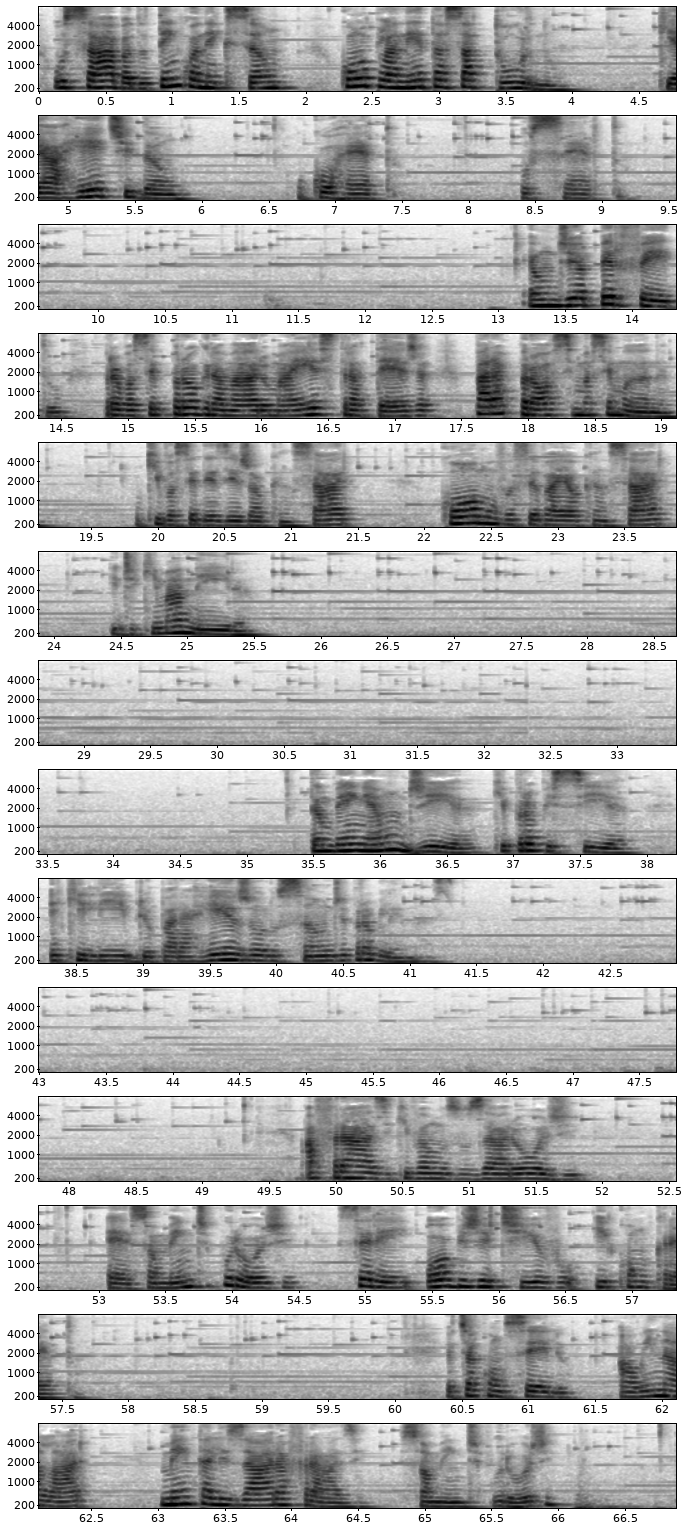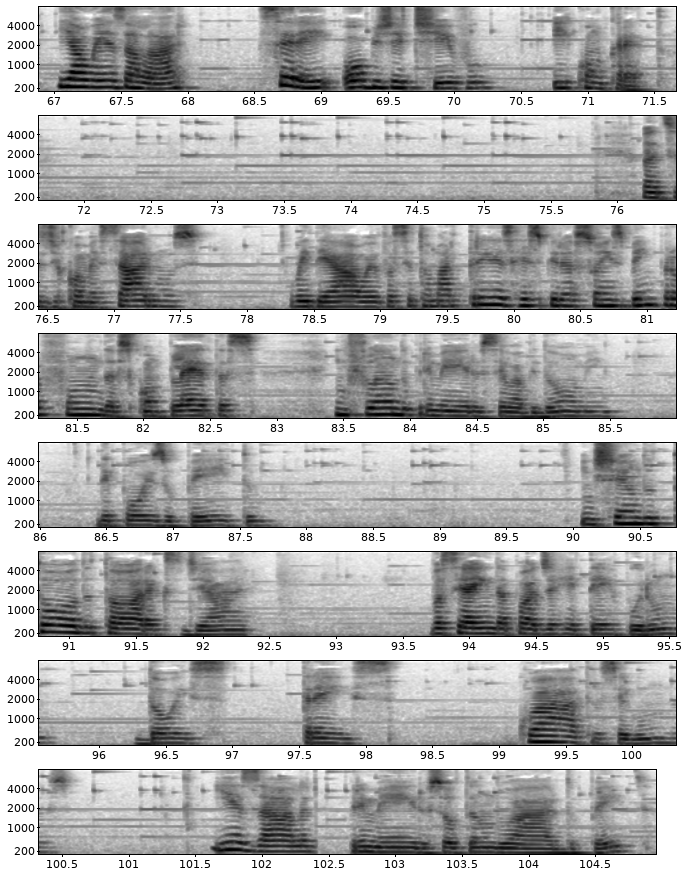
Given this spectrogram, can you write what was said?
O sábado tem conexão com o planeta Saturno que é a retidão, o correto, o certo. É um dia perfeito para você programar uma estratégia para a próxima semana. O que você deseja alcançar, como você vai alcançar e de que maneira. Também é um dia que propicia equilíbrio para a resolução de problemas. A frase que vamos usar hoje é: somente por hoje serei objetivo e concreto. Eu te aconselho, ao inalar, mentalizar a frase somente por hoje, e ao exalar, serei objetivo e concreto. Antes de começarmos, o ideal é você tomar três respirações bem profundas, completas, inflando primeiro seu abdômen, depois o peito, enchendo todo o tórax de ar você ainda pode reter por um, dois, três, quatro segundos e exala primeiro soltando o ar do peito,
